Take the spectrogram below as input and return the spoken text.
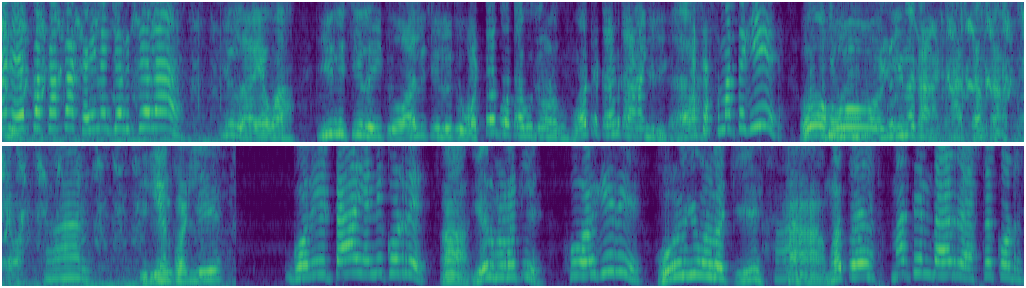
ಏನ್ ಏಪ್ಪ ಕಾಕ ಕೈನ ಜಗತಿಯಲ್ಲ ಇಲ್ಲ ಯವ್ವ. ಇಲ್ಲಿ ಚೀಲ ಐತು ಅಲ್ಲಿ ಚೀಲ ಐತು. ಒಟ್ಟ ಗೊತ್ತಾಗುದು ನೋಡ. ಒಟ್ಟ ಕಣ್ ಕಾಣಂಗಿಲ್ಲ ಈಗ. ಚಸ್ಮಾ ತೆಗಿ. ಓಹೋ ನೀನ ಕಾಣಕ ಚಂದ ಕಾಣಕ ಯವ್ವ. ಹಾ ರೀ. ಈಗ ಏನ್ ಕೊಡ್ಲಿ? ಗೋಧಿ ಹಿಟ್ಟ ಎಣ್ಣೆ ಕೊಡ್ರಿ. ಹಾ ಏನ್ ಮಾಡಾಕಿ? ಹೋಳ್ಗಿ ರೀ. ಹೋಳ್ಗಿ ಮಾಡಾಕಿ? ಹಾ, ಮತ್ತೆ? ಮತ್ತೇನ್ ಬ್ಯಾಡ್ರಿ ಅಷ್ಟೇ ಕೊಡ್ರಿ.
